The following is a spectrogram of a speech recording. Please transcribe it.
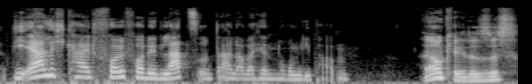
die Ehrlichkeit voll vor den Latz und dann aber hintenrum lieb haben. Ja, okay, das ist.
